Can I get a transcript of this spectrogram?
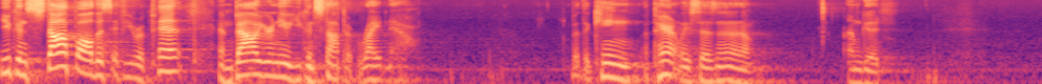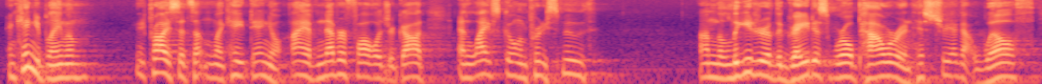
You can stop all this if you repent and bow your knee. You can stop it right now. But the king apparently says, No, no, no, I'm good. And can you blame him? He probably said something like, Hey, Daniel, I have never followed your God, and life's going pretty smooth. I'm the leader of the greatest world power in history. I got wealth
